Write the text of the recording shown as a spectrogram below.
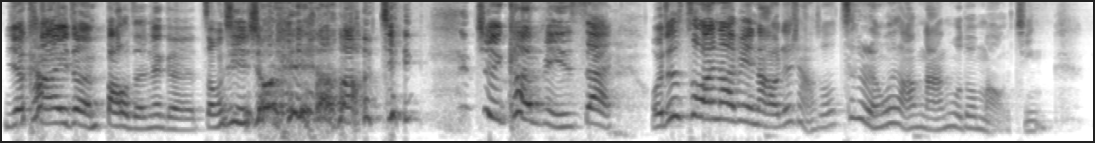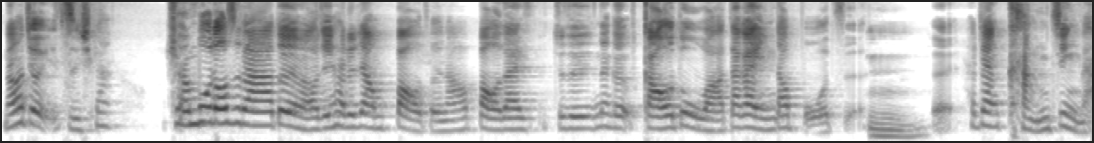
你就看到一堆人抱着那个中信兄弟的毛巾去看比赛，我就坐在那边，然后我就想说，这个人为什么要拿那么多毛巾？然后就仔细看。全部都是啦啦队的毛巾，他就这样抱着，然后抱在就是那个高度啊，大概已经到脖子。嗯，对他这样扛进来，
